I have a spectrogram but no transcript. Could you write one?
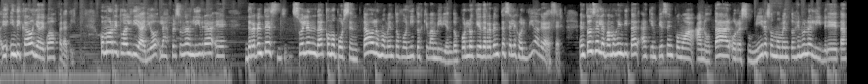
eh, indicados y adecuados para ti. Como ritual diario, las personas Libra eh, de repente suelen dar como por sentado los momentos bonitos que van viviendo, por lo que de repente se les olvida agradecer. Entonces les vamos a invitar a que empiecen como a anotar o resumir esos momentos en una libreta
